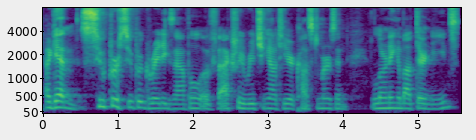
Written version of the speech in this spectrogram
again, super super great example of actually reaching out to your customers and learning about their needs.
